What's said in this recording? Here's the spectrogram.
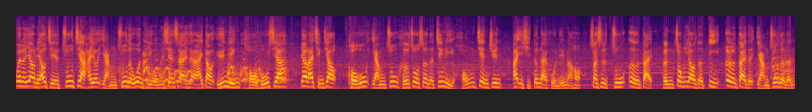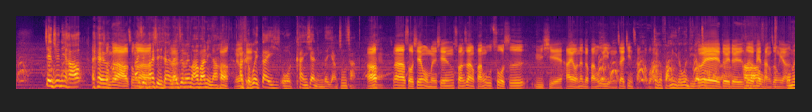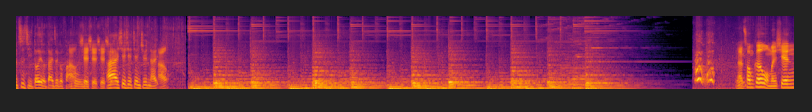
为了要了解猪价还有养猪的问题，我们现在是来到云林口湖乡，要来请教口湖养猪合作社的经理洪建军啊，一起登来混林，然后算是猪二代，很重要的第二代的养猪的人。建军你好，聪哥好，聪哥好，拍写拍谢，现在来这边麻烦你了哈。那可不可以带我看一下你们的养猪场？好，那首先我们先穿上防护措施、雨鞋，还有那个防护衣，我们再进场，好不好？这个防疫的问题要。对对对，这个非常重要。我们自己都有带这个防护衣。谢谢谢谢。哎，谢谢建军来。好。聪哥，我们先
